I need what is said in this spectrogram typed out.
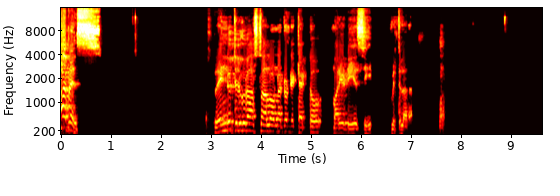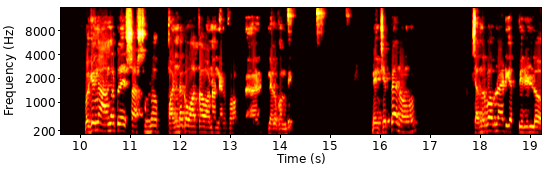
హాయ్ ఫ్రెండ్స్. రెండు తెలుగు రాష్ట్రాల్లో ఉన్నటువంటి టెట్టో మరియు డిఎస్సి మిత్రులారా. ముఖ్యంగా ఆంధ్రప్రదేశ్ రాష్ట్రంలో పండగ వాతావరణం నెలకొ నెలకొంది. నేను చెప్పాను చంద్రబాబు నాయుడు గారి పీరియడ్లో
